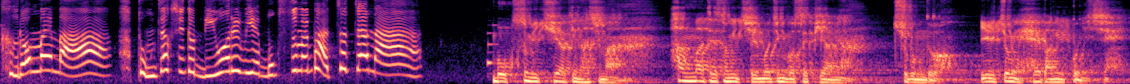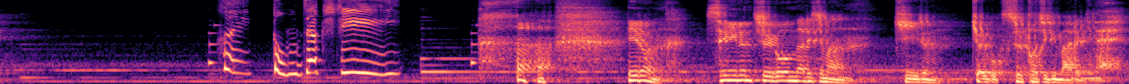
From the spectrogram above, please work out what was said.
그런 말 마. 동작 씨도 리워를 위해 목숨을 바쳤잖아. 목숨이 귀하긴 하지만 항마 대성이 짊어진 것에 비하면 죽음도 일종의 해방일 뿐이지 흐이, 동작 씨. 이런 생일은 즐거운 날이지만 기일은 결국 슬퍼지기 마련이네.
